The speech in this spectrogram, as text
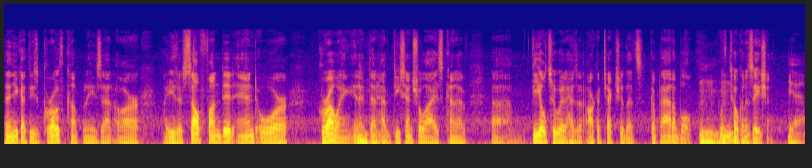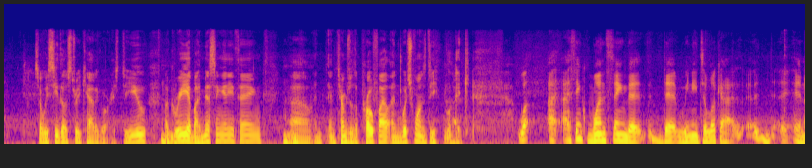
then you got these growth companies that are either self-funded and or growing in it, that Mhm. have decentralized kind of um, feel to it, has an architecture that's compatible with Mhm. tokenization. Yeah. So we see those three categories. Do you Mm-hmm. agree? Am I missing anything uh, in, in terms of the profile? And which ones do you like? Well, I, I think one thing that that we need to look at uh, in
